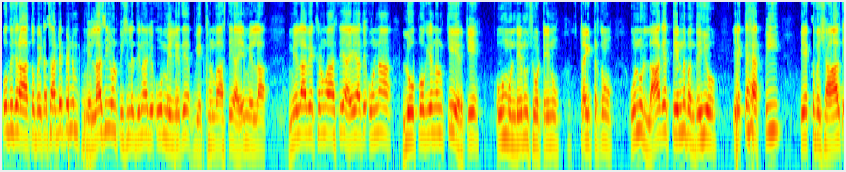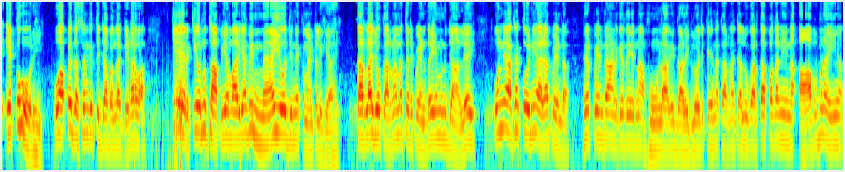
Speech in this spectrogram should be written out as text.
ਉਹ ਗੁਜਰਾਤ ਤੋਂ ਬੇਟਾ ਸਾਡੇ ਪਿੰਡ ਮੇਲਾ ਸੀ ਹੁਣ ਪਿਛਲੇ ਦਿਨਾਂ 'ਚ, ਉਹ ਮੇਲੇ ਤੇ ਵੇਖਣ ਵਾਸਤੇ ਆਏ ਮੇਲਾ। ਮੇਲਾ ਵੇਖਣ ਵਾਸਤੇ ਆਏ ਆ ਤੇ ਉਹਨਾਂ ਲੋਪੋ ਕੇ, ਉਹਨਾਂ ਨੂੰ ਘੇਰ ਕੇ, ਉਹ ਮੁੰਡੇ ਨੂੰ, ਛੋਟੇ ਨੂੰ, ਟਰੈਕਟਰ ਤੋਂ, ਉਹਨੂੰ ਲਾ ਕੇ ਤਿੰਨ ਬੰਦੇ ਸੀ ਉਹ। ਇੱਕ ਹੈਪੀ, ਇੱਕ ਵਿਸ਼ਾਲ ਤੇ ਇੱਕ ਹੋਰ ਹੀ ਉਹ ਆਪੇ ਦੱਸਣਗੇ ਤੀਜਾ ਬੰਦਾ ਕਿਹੜਾ ਵਾ। ਘੇਰ ਕੇ ਉਹਨੂੰ ਥਾਪੀਆਂ ਮਾਰੀਆਂ ਵੀ ਮੈਂ ਹੀ ਉਹ ਜਿਹਨੇ ਕਮੈਂਟ ਲਿਖਿਆ ਸੀ। ਕਰ ਲੈ ਜੋ ਕਰਨਾ ਮੈਂ ਤੇਰੇ ਪਿੰਡ ਦਾ ਹੀ ਹਾਂ, ਮੈਨੂੰ ਜਾਣ ਲਿਆ ਸੀ ਉਹਨੇ ਆਖਿਆ ਕੋਈ ਨਹੀਂ ਆ ਜਾ ਪਿੰਡ। ਫਿਰ ਪਿੰਡ ਆਣ ਕੇ ਤੇ ਇਹਨਾਂ ਫੋਨ ਲਾ ਕੇ ਗਾਲੀ ਗਲੋਚ ਕਿਸੇ ਨਾਲ ਕਰਨਾ ਚਾਲੂ ਕਰਤਾ। ਪਤਾ ਨਹੀਂ ਇਹਨਾਂ ਆਪ ਬਣਾਈ ਆ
